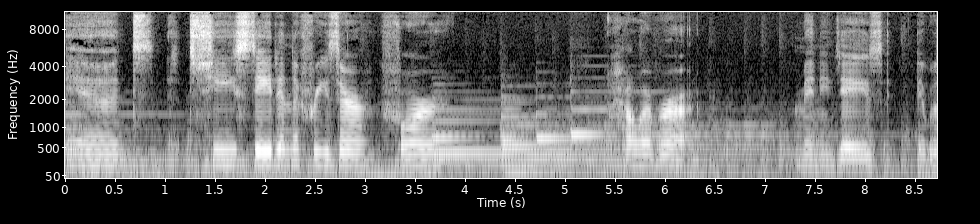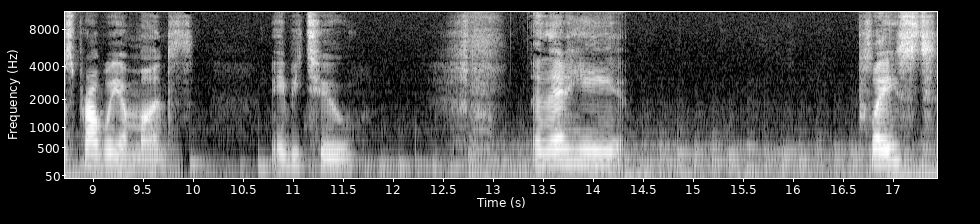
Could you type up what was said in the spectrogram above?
and she stayed in the freezer for however many days. It was probably a month, maybe two. And then he placed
